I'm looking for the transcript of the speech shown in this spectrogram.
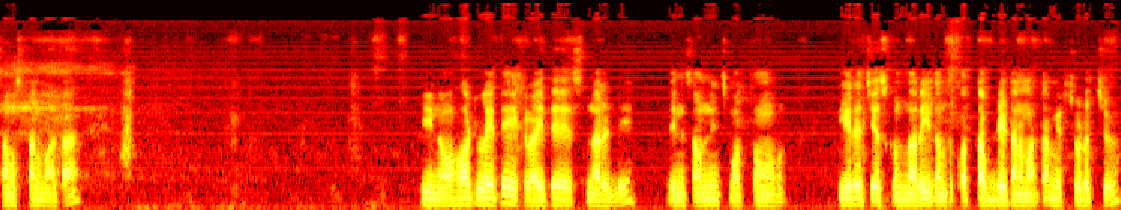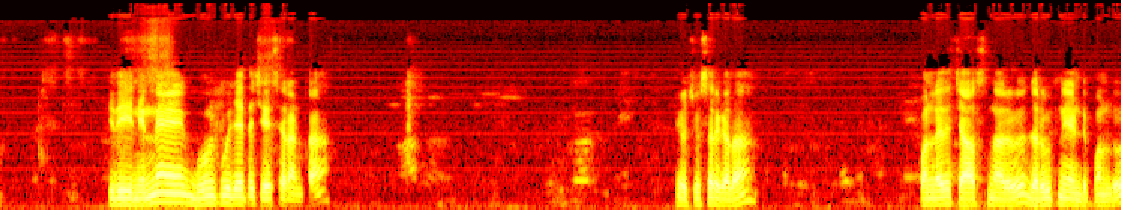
సంస్థ అన్నమాట. ఈ నో హోటల్ అయితే ఇక్కడ అయితే ఇస్తున్నారండి. దీనికి సంబంధించి మొత్తం క్లియర్ చేసుకుంటున్నారు. ఇదంతా కొత్త అప్డేట్ అన్నమాట. మీరు చూడొచ్చు. ఇది నిన్నే భూమి పూజ అయితే చేశారంట. ఇక చూసారు కదా? పనులు అయితే చేస్తున్నారు. జరుగుతున్నాయండి పనులు.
